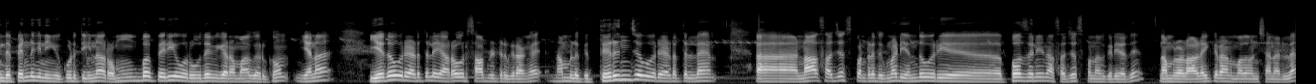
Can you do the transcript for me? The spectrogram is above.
இந்த பெண்ணுக்கு நீங்கள் கொடுத்தீங்கன்னா ரொம்ப பெரிய ஒரு உதவிகரமாக இருக்கும். ஏன்னா ஏதோ ஒரு இடத்துல யாரோ ஒரு சாப்பிட்டுட்டு இருக்கிறாங்க நம்மளுக்கு தெரிஞ்ச ஒரு இடத்துல நான் சஜஸ்ட் பண்ணுறதுக்கு முன்னாடி எந்த ஒரு பர்சனையும் நான் சஜஸ்ட் பண்ணது கிடையாது. நம்மளோட அழைக்கிறான் மதவன் சேனலில்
